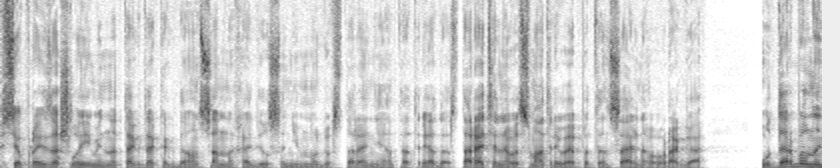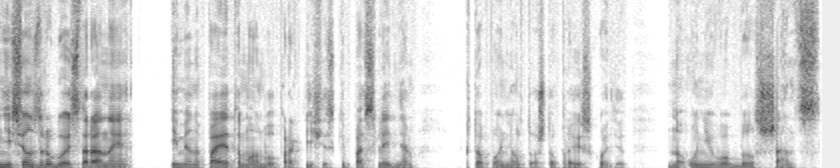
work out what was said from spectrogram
Все произошло именно тогда, когда он сам находился немного в стороне от отряда, старательно высматривая потенциального врага. Удар был нанесен с другой стороны. Именно поэтому он был практически последним, кто понял то, что происходит. Но у него был шанс.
